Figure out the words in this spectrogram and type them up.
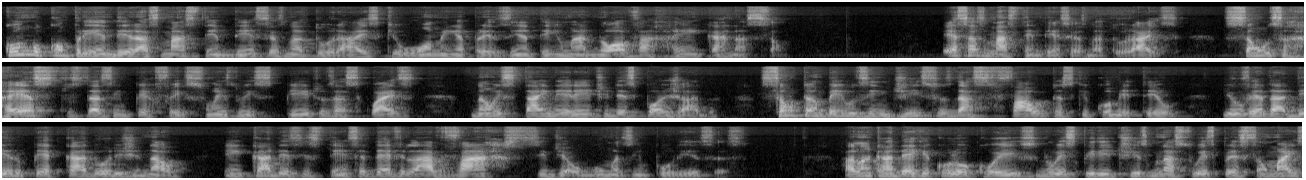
Como compreender as más tendências naturais que o homem apresenta em uma nova reencarnação? Essas más tendências naturais são os restos das imperfeições do espírito, as quais não está inerente e despojado. São também os indícios das faltas que cometeu e o verdadeiro pecado original, em cada existência deve lavar-se de algumas impurezas. Allan Kardec colocou isso no Espiritismo na sua expressão mais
